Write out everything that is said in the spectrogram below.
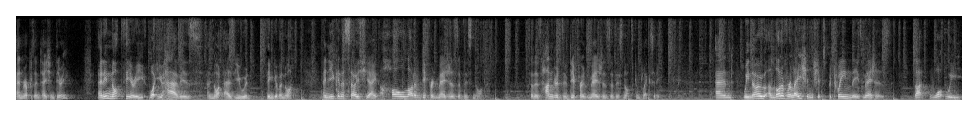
and representation theory. And in knot theory, what you have is a knot as you would think of a knot, and you can associate a whole lot of different measures of this knot. So there's hundreds of different measures of this knot's complexity. And we know a lot of relationships between these measures, but what we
